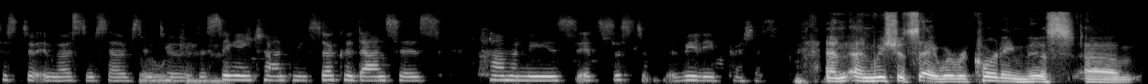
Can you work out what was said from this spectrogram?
just to immerse themselves for into weekend, the singing, chanting, circle dances, harmonies. It's just really precious. And and we should say we're recording this um,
